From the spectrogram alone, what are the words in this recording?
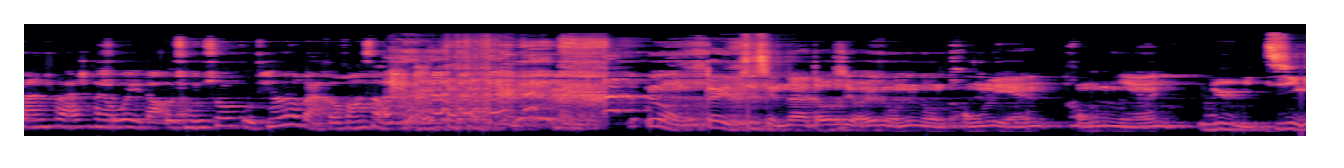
翻出来是很有味道。我重说古天乐版和黄晓明版，那种对之前的都是有一种那种童年童年滤镜。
